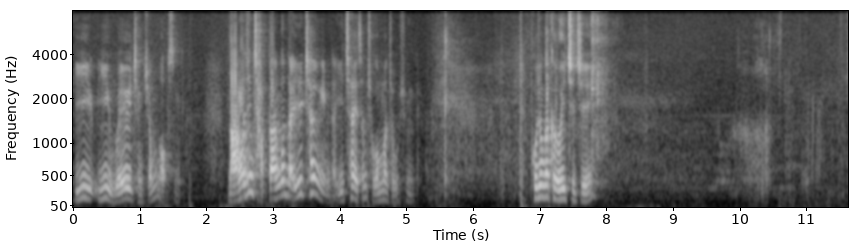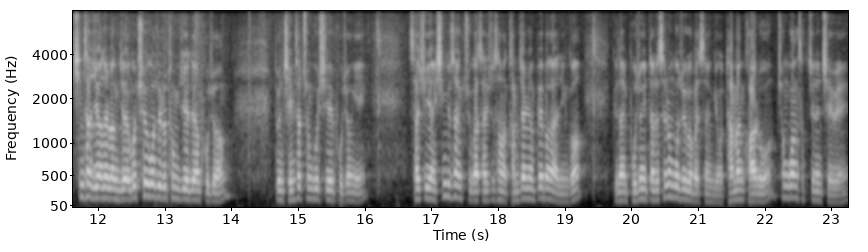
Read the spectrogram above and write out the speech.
이, 이 외의 쟁점은 없습니다. 나머진 잡다한 건 다 1차형입니다. 2차에선 저것만 적으시면 돼요. 보존각과 의치지. 심사 지연을 방지하고 최고거주를 통지에 대한 보정 또는 재임사 청구 시의 보정이 사실 이양 신규 사항 추가 사실 사망 감점형 빼바가 아닌 거 그 다음에 보정에 따라 새로운 거주가 발생한 경우 다만 과로 청구항 삭제는 제외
